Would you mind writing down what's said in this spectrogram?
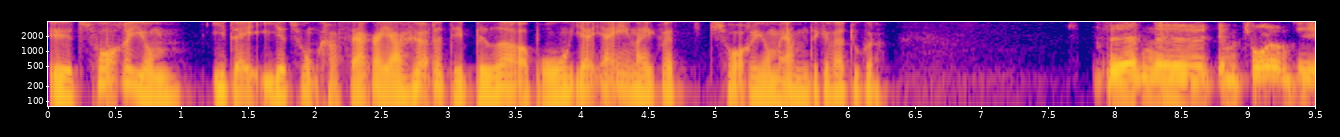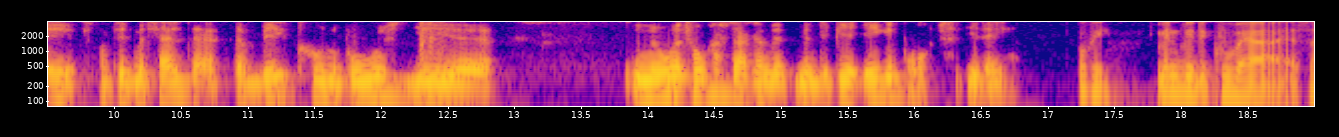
øh, thorium i dag i atomkraftværker. Jeg har hørt, at det er bedre at bruge. Jeg, jeg aner ikke, hvad thorium er, men det kan være, at du gør. Det er den, øh, jamen thorium, det, er- det er et metal, der, der vil kunne bruges i, øh, i nogle atomkraftværker, men, men det bliver ikke brugt i dag. Okay, men vil det kunne være altså,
